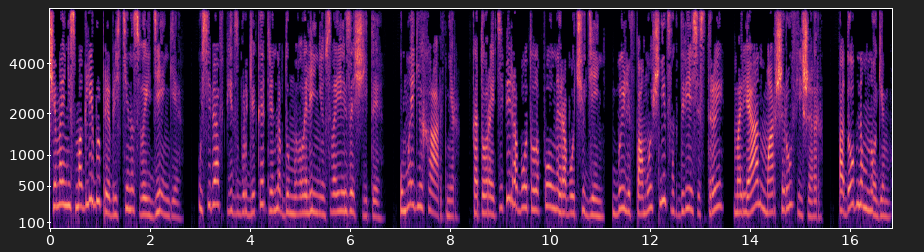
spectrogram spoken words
чем они смогли бы приобрести на свои деньги. У себя в Питтсбурге Кэтрин обдумывала линию своей защиты. У Мэгги Хартнер, которая теперь работала полный рабочий день, были в помощницах две сестры, Мариан Марш и Руфи Шер. Подобно многим,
